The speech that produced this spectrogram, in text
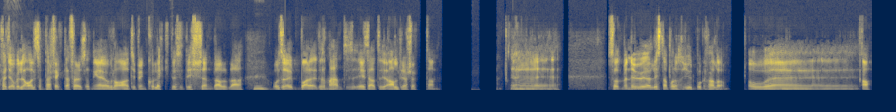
För att jag vill ha liksom perfekta förutsättningar. Jag vill ha typ en collector's edition. Bla bla bla. Mm. Och så är det bara det som har hänt är att jag aldrig har köpt den. Eh, så att, men nu har jag lyssnat på den som ljudbok i alla fall. Då. Och, eh, ja,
